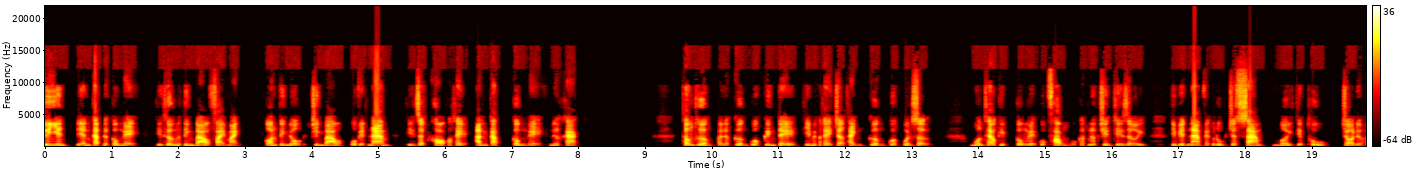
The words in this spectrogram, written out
Tuy nhiên, để ăn cắp được công nghệ thì thường là tình báo phải mạnh, còn tình độ trình báo của Việt Nam thì rất khó có thể ăn cắp công nghệ nước khác. Thông thường phải là cường quốc kinh tế thì mới có thể trở thành cường quốc quân sự. Muốn theo kịp công nghệ quốc phòng của các nước trên thế giới thì Việt Nam phải có đủ chất xám mới tiếp thu cho được.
